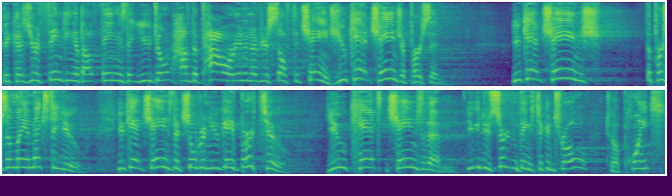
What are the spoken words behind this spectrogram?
Because you're thinking about things that you don't have the power in and of yourself to change. You can't change a person. You can't change the person laying next to you. You can't change the children you gave birth to. You can't change them. You can do certain things to control to a point.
